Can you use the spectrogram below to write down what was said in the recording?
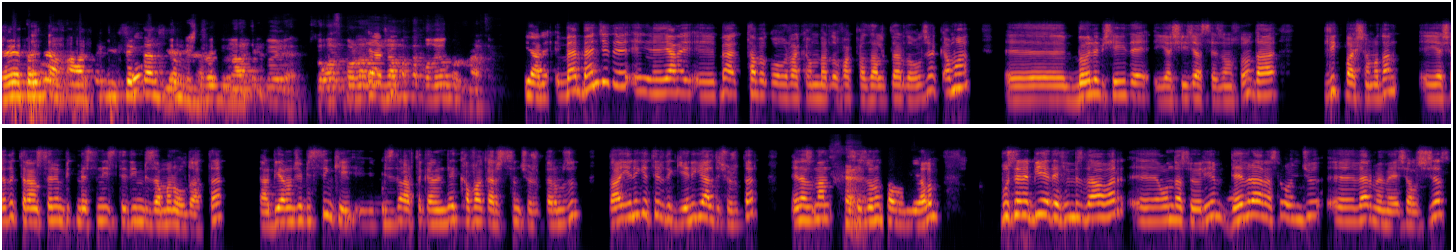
Evet hocam artık yüksekten hocam artık böyle. Sova Spor'dan Yani- oyuncu almak da kolay olmasın artık. Yani ben bence de e, yani e, ben tabii ki o rakamlarda ufak pazarlıklar da olacak ama e, böyle bir şeyi de yaşayacağız sezon sonu. Daha lig başlamadan e, yaşadık. Transferin bitmesini istediğim bir zaman oldu hatta. Yani bir an önce bitsin ki e, biz de artık hani ne kafa karışsın çocuklarımızın. Daha yeni getirdik. Yeni geldi çocuklar. En azından sezonu tamamlayalım. Bu sene bir hedefimiz daha var. E, onu da söyleyeyim. Devre arası oyuncu e, vermemeye çalışacağız.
